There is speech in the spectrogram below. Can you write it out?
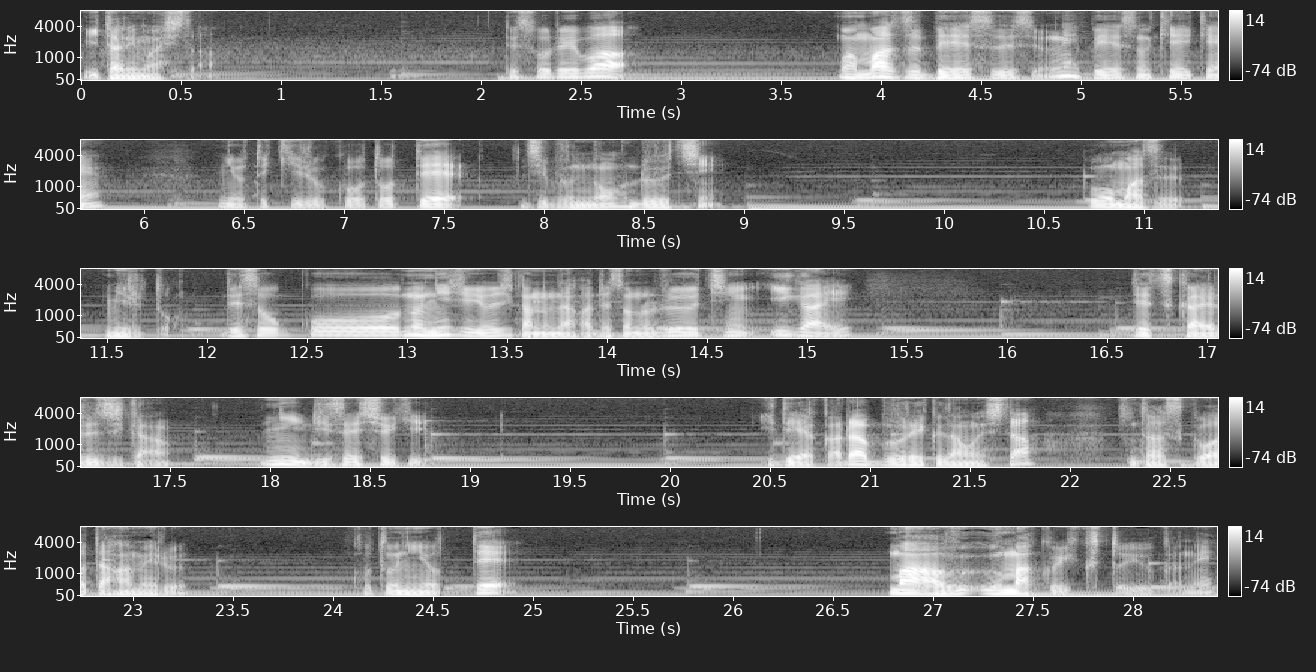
至りました。で、それは、まあ、まずベースですよね。ベースの経験によって記録を取って自分のルーチンをまず見ると。で、そこの24時間の中でそのルーチン以外で使える時間に理性主義イデアからブレイクダウンしたそのタスクを当てはめることによってまあうまくいくというかね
